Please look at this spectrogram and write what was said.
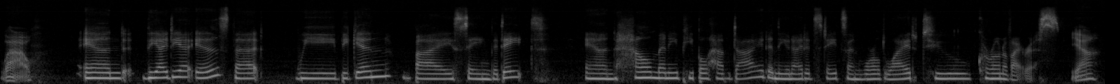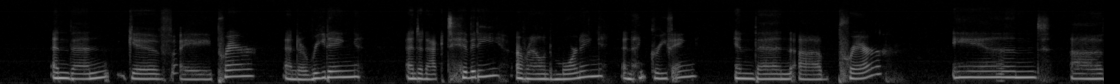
Wow. And the idea is that we begin by saying the date and how many people have died in the United States and worldwide to coronavirus. Yeah and then give a prayer and a reading and an activity around mourning and grieving, and then a prayer and a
